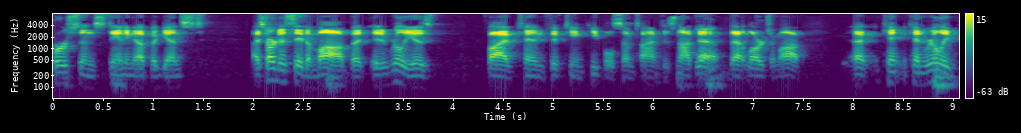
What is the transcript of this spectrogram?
person standing up against, I started to say the mob, but it really is 5, 10, 15 people sometimes. It's not that, Yeah. that large a mob. Uh, can, can really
